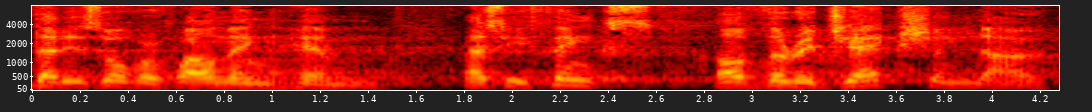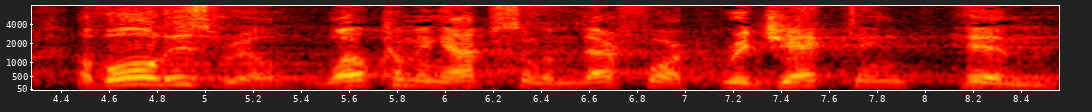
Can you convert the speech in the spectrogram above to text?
that is overwhelming him as he thinks of the rejection now of all Israel welcoming Absalom, therefore rejecting him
